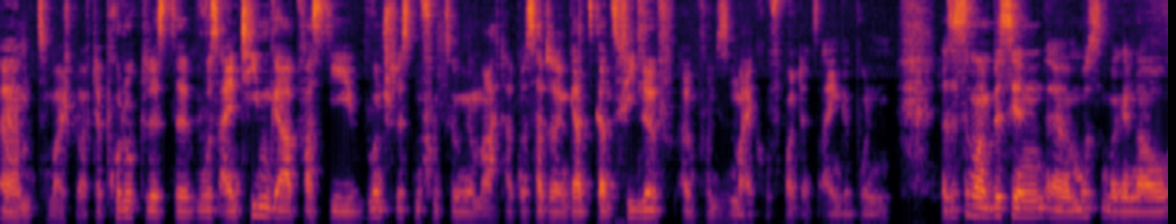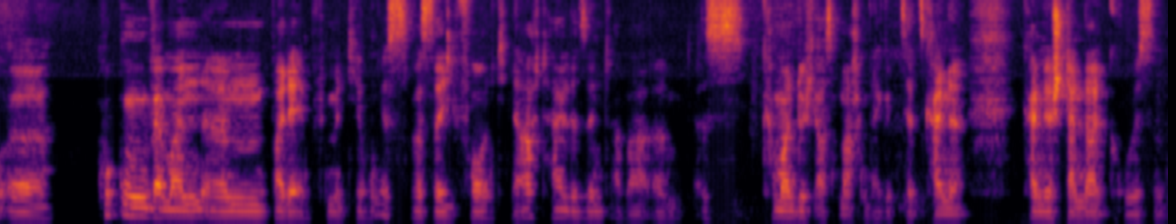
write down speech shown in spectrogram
ähm, zum Beispiel auf der Produktliste, wo es ein Team gab, was die Wunschlistenfunktion gemacht hat. Das hatte dann ganz, ganz viele äh, von diesen Microfrontends eingebunden. Das ist immer ein bisschen, äh, muss immer genau äh, gucken, wenn man ähm, bei der Implementierung ist, was da die Vor- und die Nachteile sind. Aber ähm, das kann man durchaus machen. Da gibt es jetzt keine, keine Standardgröße.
